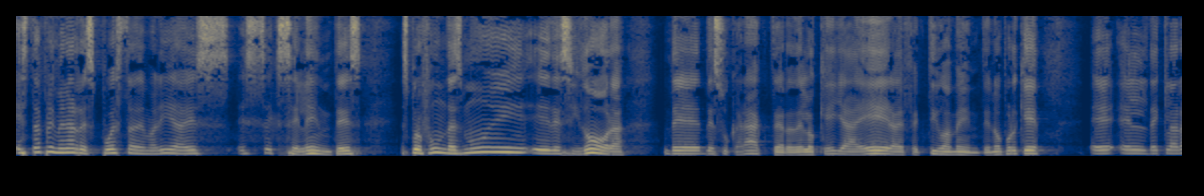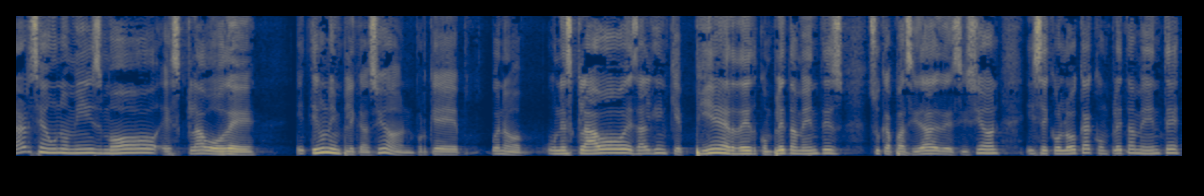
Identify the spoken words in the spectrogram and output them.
Esta primera respuesta de María es, es excelente, es, es profunda, es muy eh, decidora de, de, su carácter, de lo que ella era efectivamente, ¿no? Porque eh, el declararse a uno mismo esclavo de, tiene una implicación, porque, bueno, un esclavo es alguien que pierde completamente su capacidad de decisión y se coloca completamente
